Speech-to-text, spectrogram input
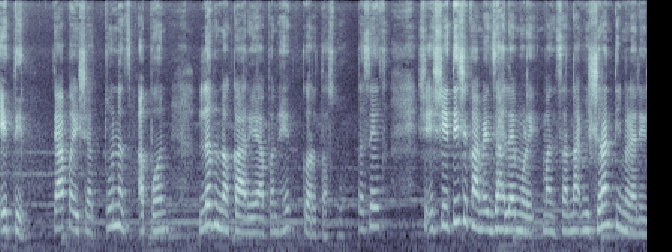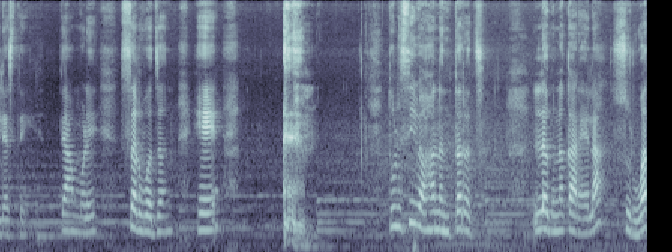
येतील त्या पैशातूनच आपण लग्न कार्य आपण हे करत असतो. तसेच शे शेतीची कामे झाल्यामुळे माणसांना विश्रांती मिळालेली असते. त्यामुळे सर्वजण हे तुळशी विवाहानंतरच लग्न करायला सुरुवात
